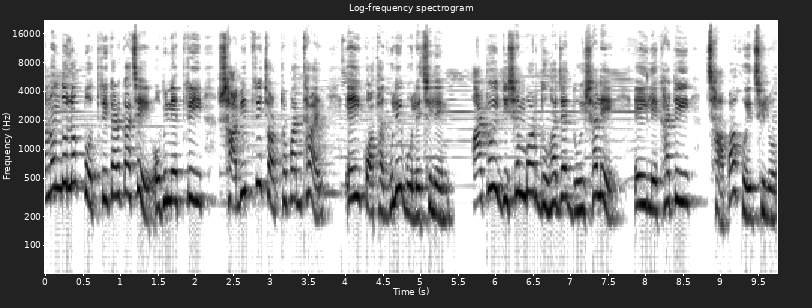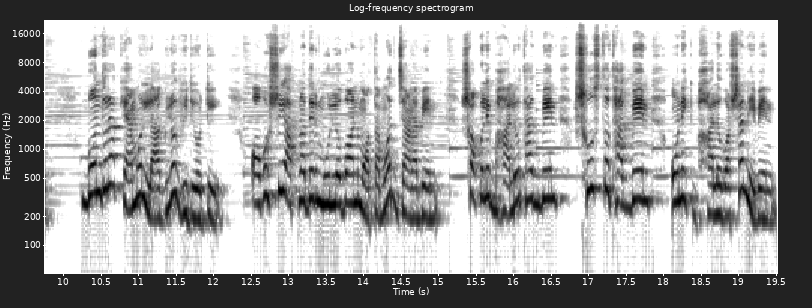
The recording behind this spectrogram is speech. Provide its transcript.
আনন্দলোক পত্রিকার কাছে অভিনেত্রী সাবিত্রী চট্টোপাধ্যায় এই কথাগুলি বলেছিলেন। আটই ডিসেম্বর দু হাজার দুই সালে এই লেখাটি ছাপা হয়েছিল। বন্ধুরা, কেমন লাগল ভিডিওটি? অবশ্যই আপনাদের মূল্যবান মতামত জানাবেন। সকলে ভালো থাকবেন, সুস্থ থাকবেন, অনেক ভালোবাসা নেবেন।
